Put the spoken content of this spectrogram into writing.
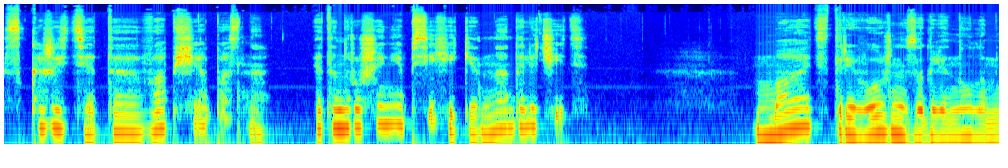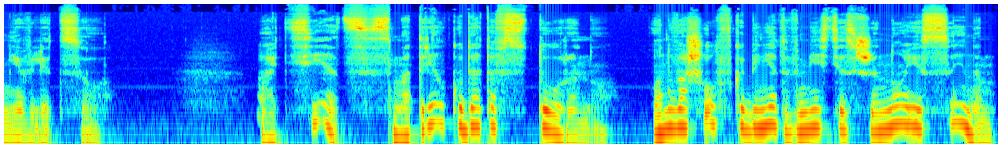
Скажите, это вообще опасно? Это нарушение психики, надо лечить? Мать тревожно заглянула мне в лицо. Отец смотрел куда-то в сторону. Он вошел в кабинет вместе с женой и сыном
